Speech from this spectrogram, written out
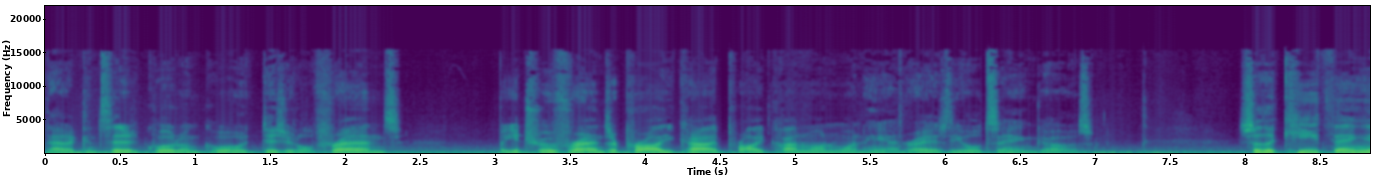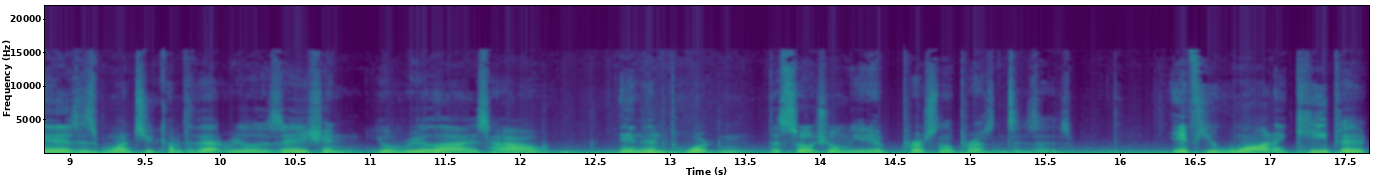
that are considered quote unquote digital friends. But your true friends are probably probably count them on one hand, right? As the old saying goes. So the key thing is, is once you come to that realization, you'll realize how unimportant the social media personal presences is if you want to keep it,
